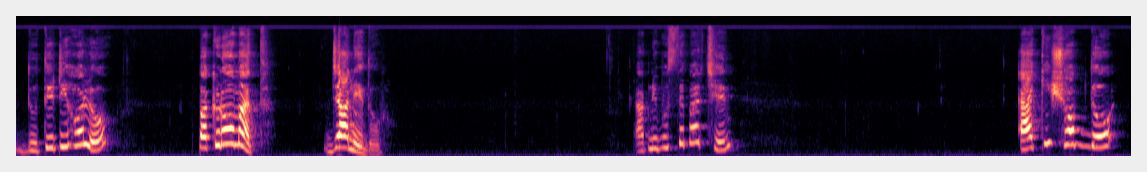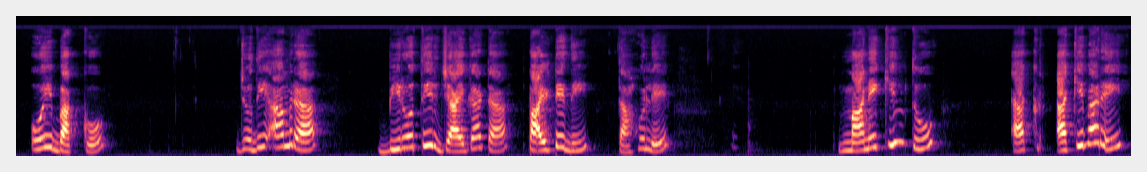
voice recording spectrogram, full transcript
দ্বিতীয়টি হলো পকড়ো মত, জানে দো। আপনি বুঝতে পারছেন? একই শব্দ ওই বাক্য যদি আমরা বিরতির জায়গাটা পাল্টে দিই, তাহলে মানে কিন্তু এক, একেবারেই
